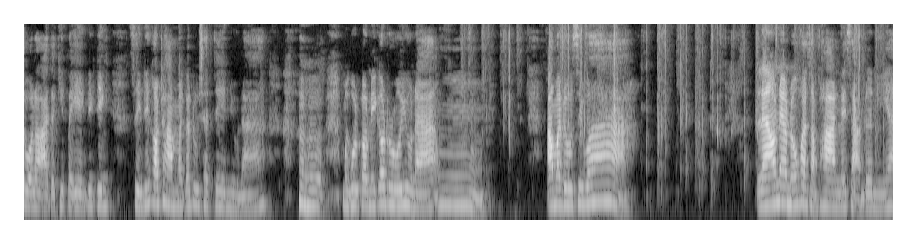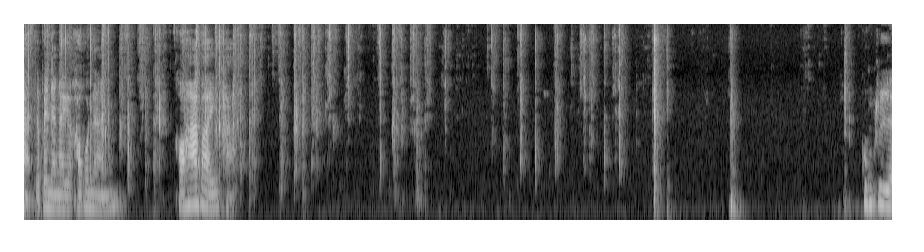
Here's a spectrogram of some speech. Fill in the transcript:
ตัวเราอาจจะคิดไปเองจริง ๆ สิ่งที่เขาทำมันก็ดูชัดเจนอยู่นะเหมือนคนกองนี้ก็รู้อยู่นะ อืมเอามาดูซิว่า แล้วแนวโน้มความสัมพันธ์ในสามเดือนนี้จะเป็นยังไงกับเขาคนนั้น ขอห้าใบค่ะ คุมเครือ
